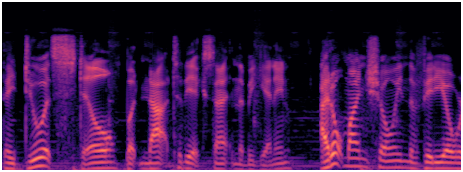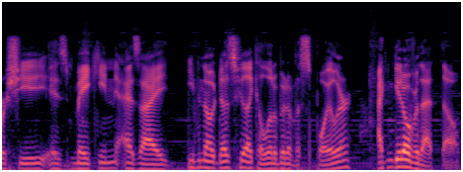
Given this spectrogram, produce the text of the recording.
They do it still, but not to the extent in the beginning. I don't mind showing the video where she is making as I even though it does feel like a little bit of a spoiler. I can get over that though.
